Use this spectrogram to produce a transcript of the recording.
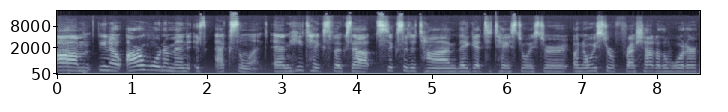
um, you know, our waterman is excellent, and he takes folks out six at a time. They get to taste oyster, an oyster fresh out of the water,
